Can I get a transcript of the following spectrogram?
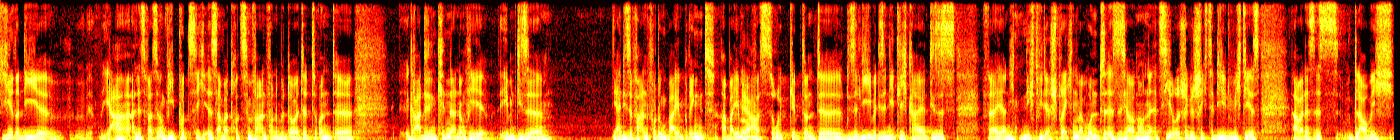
Tiere, die äh, ja alles, was irgendwie putzig ist, aber trotzdem Verantwortung bedeutet und äh, gerade den Kindern irgendwie eben diese ja, diese Verantwortung beibringt, aber eben Ja. auch was zurückgibt und äh, diese Liebe, diese Niedlichkeit, dieses vielleicht ja nicht, nicht widersprechen. Beim Hund ist es ja auch noch eine erzieherische Geschichte, die wichtig ist. Aber das ist, glaube ich,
